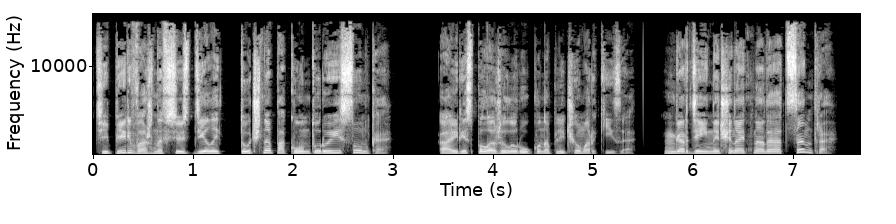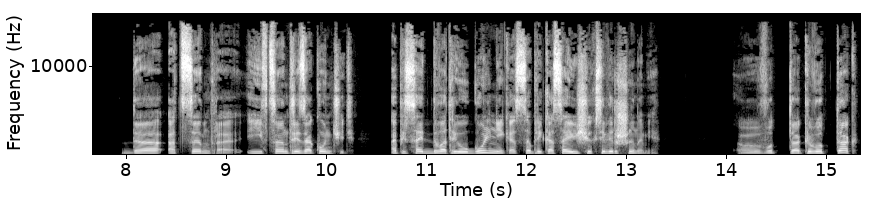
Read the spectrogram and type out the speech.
Теперь важно все сделать точно по контуру рисунка. Айрис положила руку на плечо маркиза. «Гордей, начинать надо от центра?» «Да, от центра. И в центре закончить. Описать два треугольника с соприкасающихся вершинами». «Вот так и вот так?»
